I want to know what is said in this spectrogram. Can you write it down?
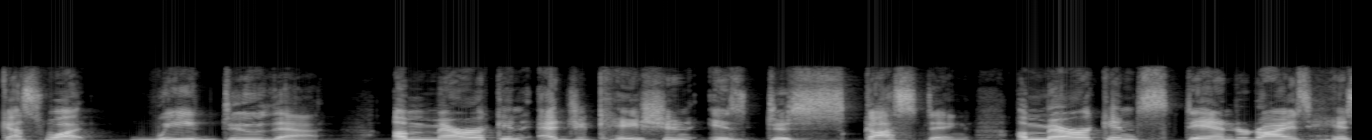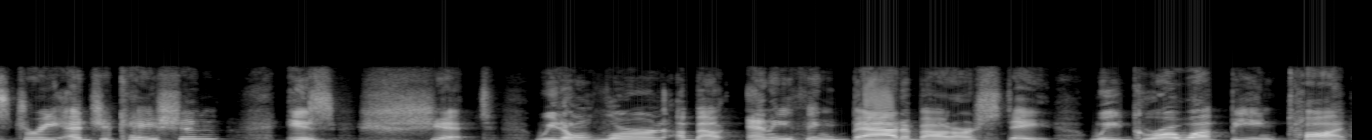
Guess what? We do that. American education is disgusting. American standardized history education is shit. We don't learn about anything bad about our state. We grow up being taught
